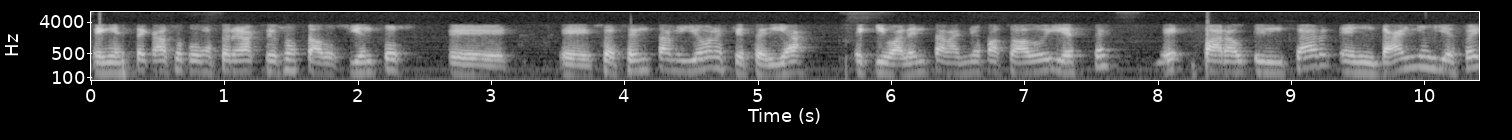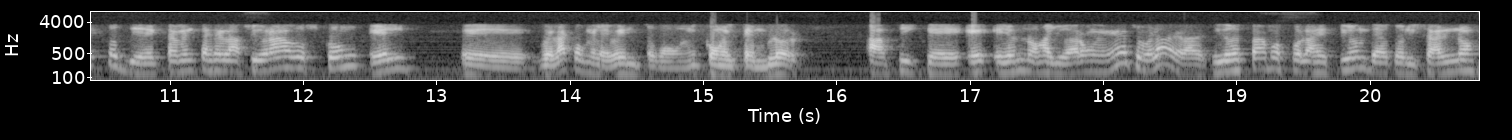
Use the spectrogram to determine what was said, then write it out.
En este caso podemos tener acceso hasta 200 eh, 60 millones, que sería equivalente al año pasado y este, para utilizar en daños y efectos directamente relacionados con el, ¿verdad? Con el evento, con, con el temblor. Así que eh, ellos nos ayudaron en eso, ¿verdad? Agradecidos estamos por la gestión de autorizarnos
